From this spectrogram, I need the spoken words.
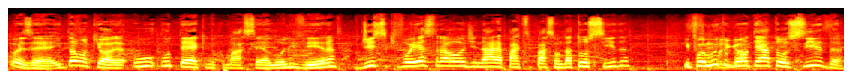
Pois é, então aqui, olha, o, o técnico Marcelo Oliveira disse que foi extraordinária a participação da torcida e foi muito Obrigado. bom ter a torcida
